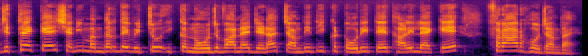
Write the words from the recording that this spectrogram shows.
ਜਿੱਥੇ ਕਿ ਸ਼ਨੀ ਮੰਦਰ ਦੇ ਵਿੱਚੋਂ ਇੱਕ ਨੌਜਵਾਨ ਹੈ, ਜਿਹੜਾ ਚਾਂਦੀ ਦੀ ਕਟੋਰੀ ਤੇ ਥਾਲੀ ਲੈ ਕੇ ਫਰਾਰ ਹੋ ਜਾਂਦਾ ਹੈ।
